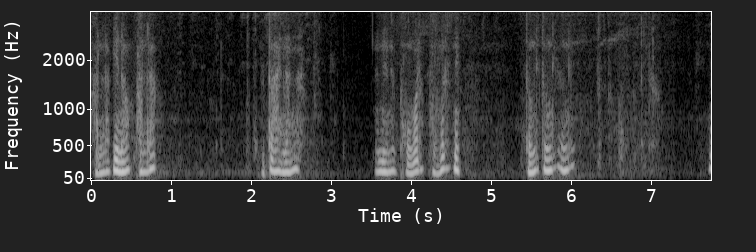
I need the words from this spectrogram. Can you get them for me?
พันแล้วพี่น้องพันแล้วอยู่ใต้นั้นนะนี่นี่ผมว่าผมว่านี่ตรงนี้ตรงนี้ตรงนี้โอ้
